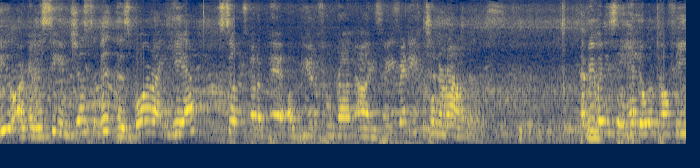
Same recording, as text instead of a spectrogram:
You are going to see in just a bit. This boy right here still has got a pair of beautiful brown eyes. Are you ready to turn around? Everybody say hello, Toffee.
